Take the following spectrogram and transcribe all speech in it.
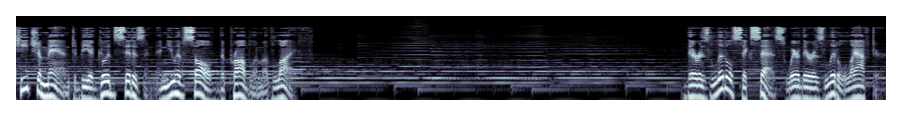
Teach a man to be a good citizen and you have solved the problem of life. There is little success where there is little laughter.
